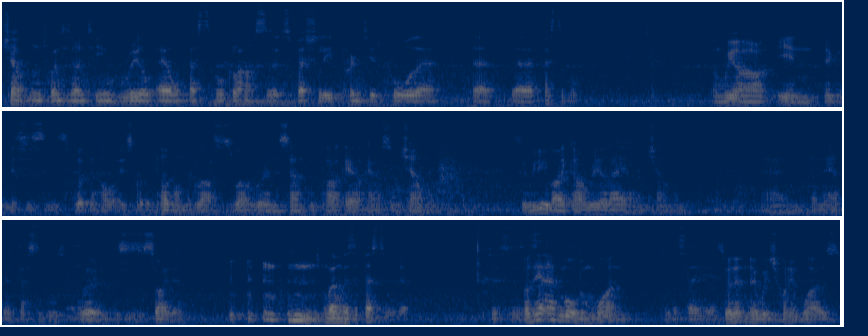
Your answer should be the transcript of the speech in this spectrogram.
Cheltenham 2019 Real Ale Festival glass, it's specially printed for their, their, their festival. And we are in. This is. It's got the whole. It's got the pub on the glass as well. We're in the Sandford Park Ale House in Cheltenham, so we do like our real ale in Cheltenham, um, and they have their festivals. Although this is a cider. When was the festival, Jeff? Well, they say- had more than one, doesn't say here. so I don't know which one it was.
